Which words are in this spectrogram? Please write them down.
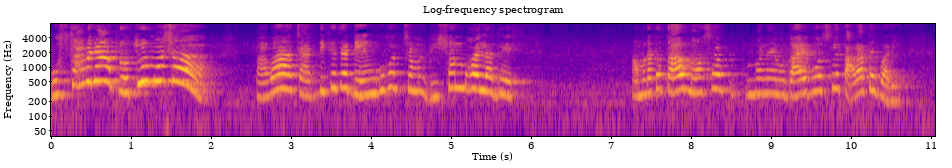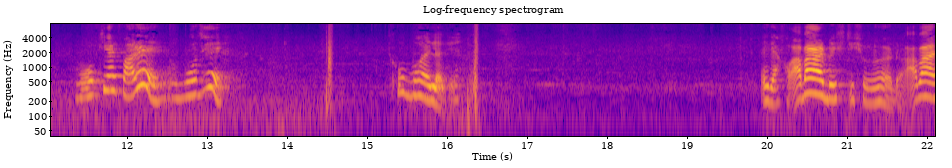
বসতে হবে না, প্রচুর মশা। বাবা, চারদিকে যা ডেঙ্গু হচ্ছে, আমার ভীষণ ভয় লাগে। আমরা তো তাও মশা মানে গায়ে বসলে তাড়াতে পারি। ও কি আর পারে? বোঝে। খুব ভয় লাগে। এই দেখো, আবার বৃষ্টি শুরু হলো, আবার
